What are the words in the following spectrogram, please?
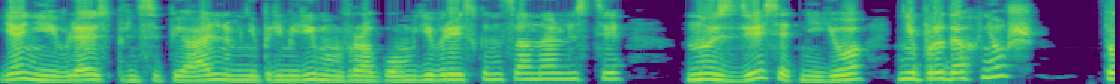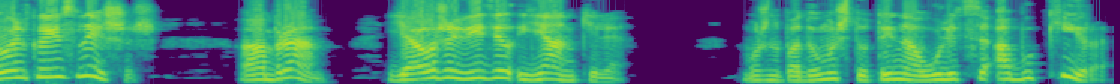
«Я не являюсь принципиальным, непримиримым врагом еврейской национальности, но здесь от нее не продохнешь, только и слышишь. Абрам, я уже видел Янкеля». Можно подумать, что ты на улице Абукира.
